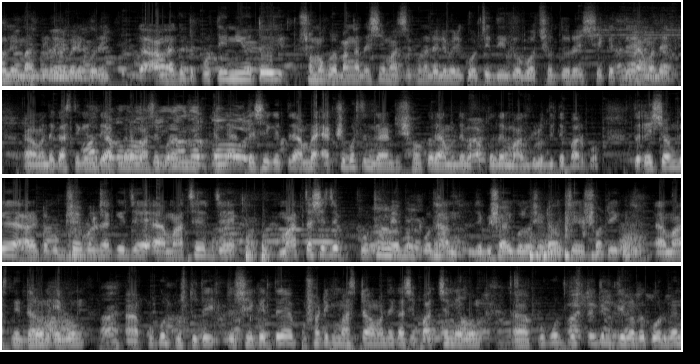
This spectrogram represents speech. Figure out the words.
হলে মাছগুলো ডেলিভারি করি। আমরা কিন্তু প্রতিনিয়তই সমগ্র বাংলাদেশে মাছের পোনা ডেলিভারি করছি। দীর্ঘ বছর ধরে সেক্ষেত্রে আমাদের আমাদের কাছ থেকে যদি আপনারা মাছের পোনা নেন সেক্ষেত্রে আমরা একশো পার্সেন্ট গ্যারান্টি সহকারে আমাদের, আপনাদের মাছগুলো দিতে পারব। তো এর সঙ্গে আরেকটা বিষয় বলে রাখি যে মাছের যে মাছ চাষে যে প্রথম এবং প্রধান যে বিষয়গুলো সেটা হচ্ছে সঠিক মাছ নির্ধারণ এবং পুকুর প্রস্তুতি। তো সেক্ষেত্রে সঠিক মাছটা আমাদের কাছে পাচ্ছেন এবং পুকুর প্রস্তুতি যেভাবে করবেন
